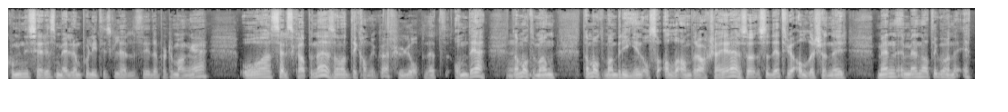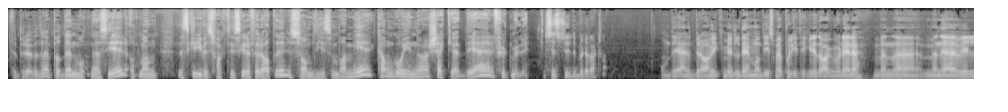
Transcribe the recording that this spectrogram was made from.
kommuniseres mellom politisk ledelse i departementet og selskapene. sånn at det kan jo ikke være full åpenhet om det. Da måtte man, da måtte man bringe inn også alle andre aksjeeiere. Så, så, det tror jeg alle skjønner. Men, men, at det går an å etterprøve det på den måten jeg sier, at man, det skrives faktisk referater som de som var med, kan gå inn og sjekke, det er fullt mulig. Syns du det burde vært sånn? Om det er et bra virkemiddel, det må de som er politikere i dag vurdere. Men, eh, men jeg, vil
